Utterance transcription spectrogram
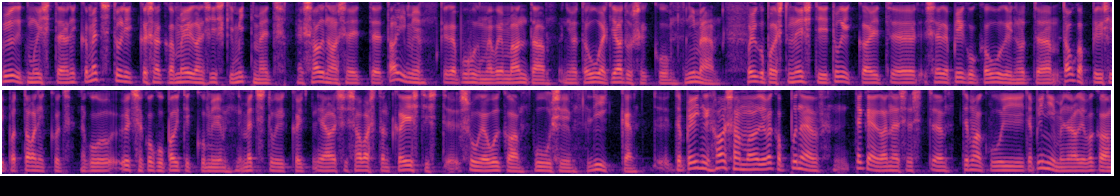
üldmõiste on ikka metstulikas, aga meil on siiski mitmeid sarnaseid taimi, kelle puhul me võime anda nii-öelda uue teadusliku nime. õigupoolest on Eesti tulikaid selle pilguga uurinud Taugapilsi botaanikud, nagu üldse kogu Baltikumi metstulikaid ja siis avastanud ka Eestist suure hulga uusi liike. Debeini Haasamaa oli väga põnev tegelane, sest eh, tema kui inimene oli väga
